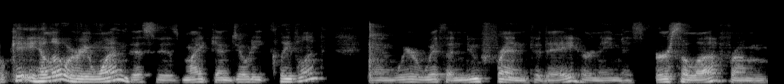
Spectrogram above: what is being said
Okay, hello everyone. This is Mike and Jody Cleveland, and we're with a new friend today. Her name is Ursula from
